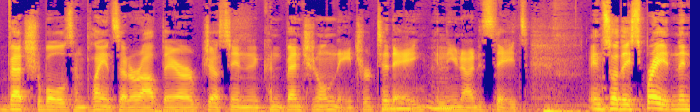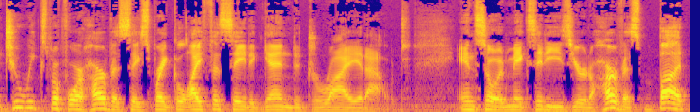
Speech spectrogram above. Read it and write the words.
vegetables and plants that are out there just in a conventional nature today mm-hmm. in the United States And so they spray it, and then two weeks before harvest, they spray glyphosate again to dry it out. And so it makes it easier to harvest. But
